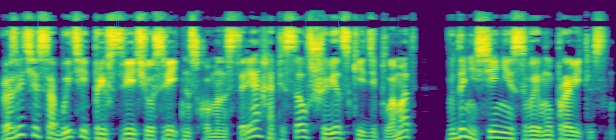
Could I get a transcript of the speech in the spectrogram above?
Развитие событий при встрече у Сретенского монастыря описал шведский дипломат в донесении своему правительству.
